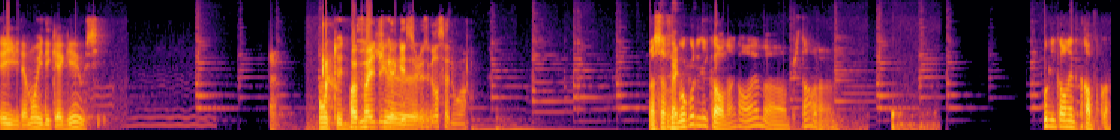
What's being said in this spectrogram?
Et évidemment Hidekage aussi. On te dit Enfin, il est que... cagué, c'est juste grâce à nous. hein. Bah, ça fait Ouais. beaucoup de licornes hein, quand même. euh, putain. euh. Beaucoup de licornes et de crabes quoi.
